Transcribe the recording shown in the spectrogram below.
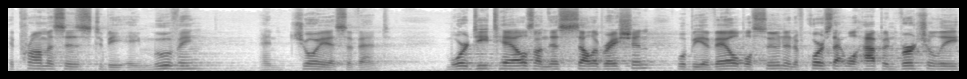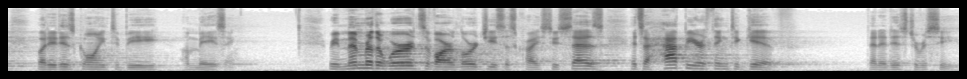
It promises to be a moving and joyous event. More details on this celebration will be available soon, and of course, that will happen virtually, but it is going to be amazing. Remember the words of our Lord Jesus Christ, who says it's a happier thing to give than it is to receive.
